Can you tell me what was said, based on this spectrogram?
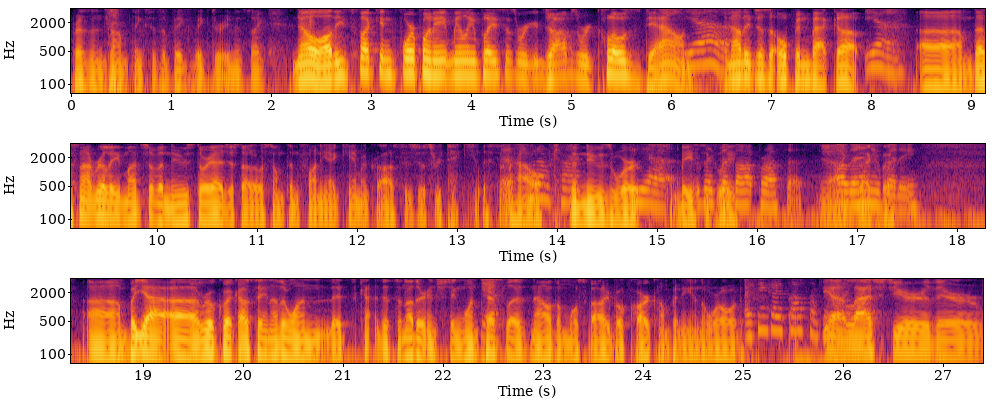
President Trump thinks it's a big victory, and it's like no, all these fucking 4.8 million places where jobs were closed down, Yeah. and now they just opened back up. Yeah. Um, that's not really much of a news story. I just thought it was something funny I came across. It's just ridiculous on That's what how the news works, yeah. basically. Like the thought process Yeah, of exactly. anybody. Um, but yeah, uh, real quick, I'll say another one that's that's another interesting one. Yeah. Tesla is now the most valuable car company in the world. I think I saw something. Yeah, like last year they're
